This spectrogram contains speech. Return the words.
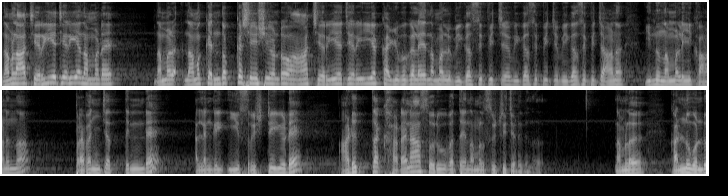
നമ്മൾ ആ ചെറിയ ചെറിയ നമ്മുടെ നമ്മൾ നമുക്ക് എന്തൊക്കെ ശേഷിയുണ്ടോ ആ ചെറിയ ചെറിയ കഴിവുകളെ നമ്മൾ വികസിപ്പിച്ച് വികസിപ്പിച്ച് വികസിപ്പിച്ചാണ് ഇന്ന് നമ്മൾ ഈ കാണുന്ന പ്രപഞ്ചത്തിന്റെ അല്ലെങ്കിൽ ഈ സൃഷ്ടിയുടെ അടുത്ത ഘടനാ സ്വരൂപത്തെ നമ്മൾ സൃഷ്ടിച്ചെടുക്കുന്നത്. നമ്മൾ കണ്ണുകൊണ്ട്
